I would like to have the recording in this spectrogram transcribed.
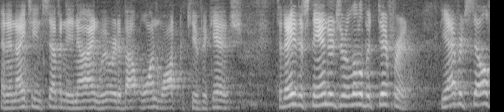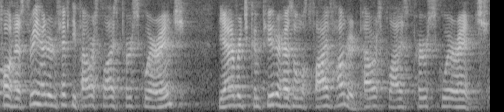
And in 1979, we were at about one watt per cubic inch. Today, the standards are a little bit different. The average cell phone has 350 power supplies per square inch. The average computer has almost 500 power supplies per square inch.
